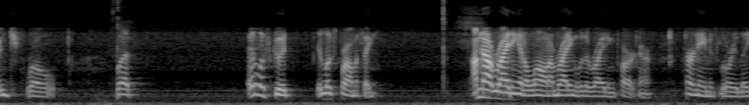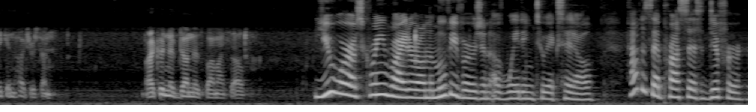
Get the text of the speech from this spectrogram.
control but it looks good. It looks promising. I'm not writing it alone. I'm writing it with a writing partner. Her name is Lori Lakin Hutcherson. I couldn't have done this by myself. You were a screenwriter on the movie version of Waiting to Exhale. How does that process differ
